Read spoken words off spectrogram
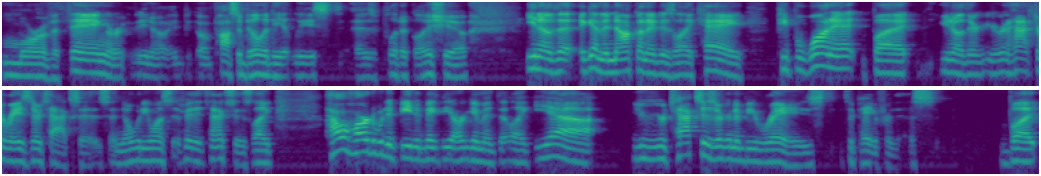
more of a thing or you know a possibility at least as a political issue. You know, the again the knock on it is like, hey, people want it, but you know they're you're going to have to raise their taxes, and nobody wants to pay the taxes. Like, how hard would it be to make the argument that like, yeah, your your taxes are going to be raised to pay for this, but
